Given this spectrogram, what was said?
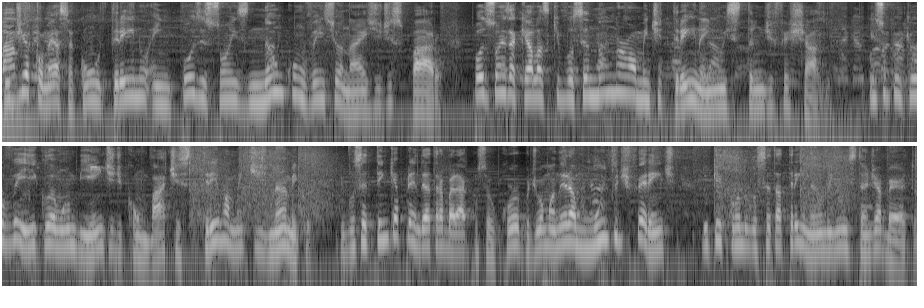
O dia começa com o treino em posições não convencionais de disparo, posições aquelas que você não normalmente treina em um stand fechado. Isso porque o veículo é um ambiente de combate extremamente dinâmico e você tem que aprender a trabalhar com seu corpo de uma maneira muito diferente do que quando você está treinando em um stand aberto.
